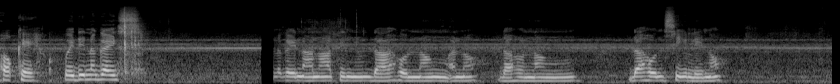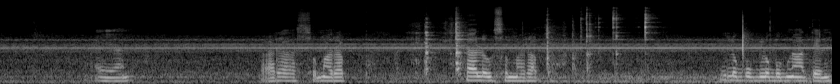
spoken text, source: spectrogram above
Okay, pwede na guys. Lagay na natin yung dahon ng ano, dahon ng dahon sili, no? Ayan. Para sumarap. Lalong sumarap. Ilubog-lubog natin.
